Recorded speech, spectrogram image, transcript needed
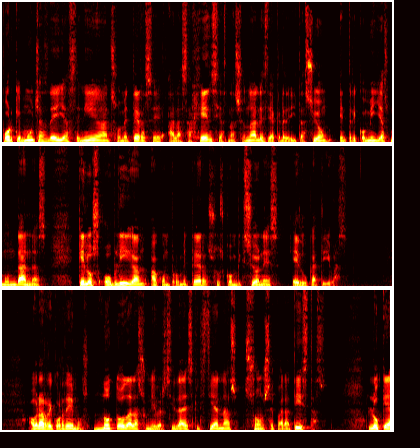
porque muchas de ellas se niegan a someterse a las agencias nacionales de acreditación, entre comillas, mundanas, que los obligan a comprometer sus convicciones educativas. Ahora recordemos, no todas las universidades cristianas son separatistas, lo que,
